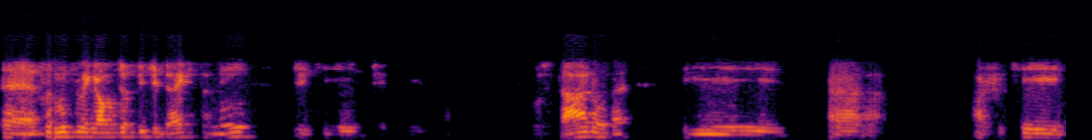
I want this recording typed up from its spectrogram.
É, foi muito legal o teu feedback também, de que, de que gostaram, né? E uh, acho que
